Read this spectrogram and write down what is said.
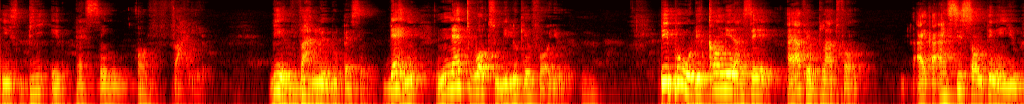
is be a person of value. Be a valuable person. Then networks will be looking for you. People will be coming and say, I have a platform. I, I see something in you.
